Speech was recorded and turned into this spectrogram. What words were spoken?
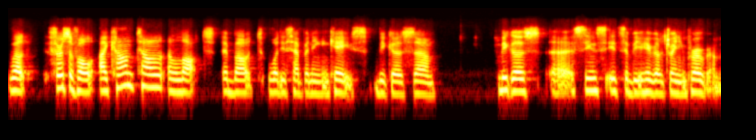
well first of all, I can't tell a lot about what is happening in caves because um, because uh, since it's a behavioral training program,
